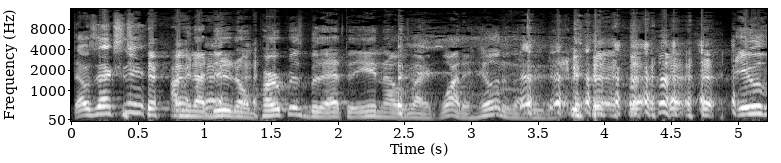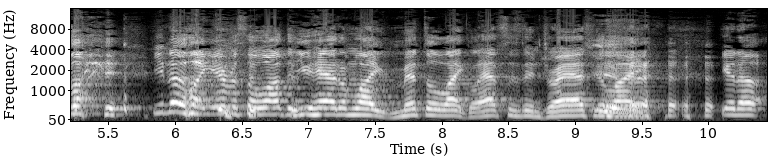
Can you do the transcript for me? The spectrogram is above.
That was accident. I mean, I did it on purpose, but at the end, I was like, "Why the hell did I do that?" it was like, you know, like ever so often, you had them like mental like lapses in drafts. You're like, you know,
